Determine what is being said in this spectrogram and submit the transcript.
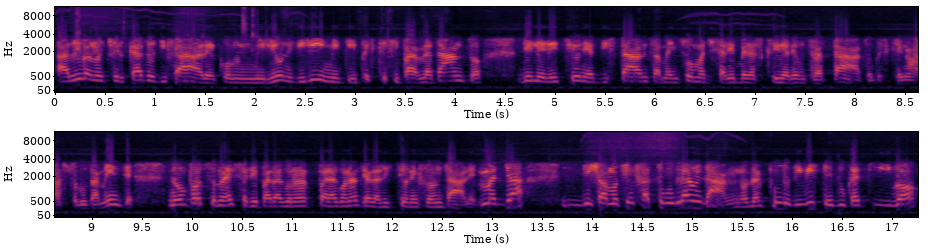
avevano cercato di fare con milioni di limiti perché si parla tanto delle lezioni a distanza ma insomma ci sarebbe da scrivere un trattato perché no, assolutamente non possono essere paragonati alla lezione frontale, ma già diciamo, si è fatto un gran danno dal punto di vista educativo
